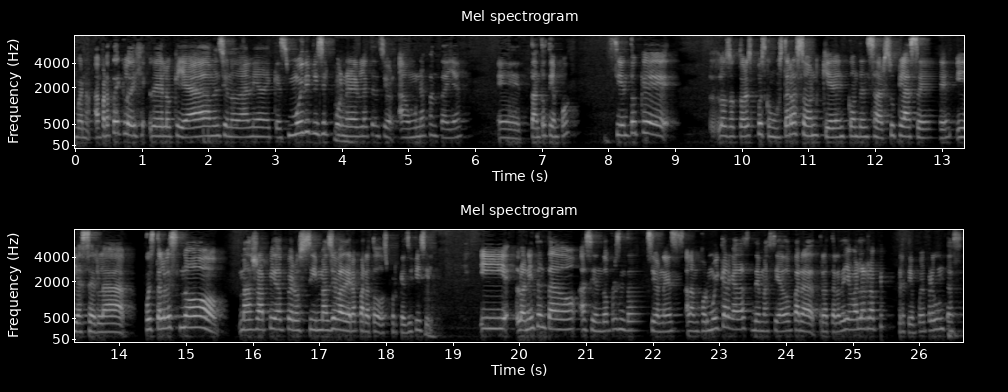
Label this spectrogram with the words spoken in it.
Bueno, aparte de, que lo dije, de lo que ya mencionó Dania, de que es muy difícil ponerle atención a una pantalla eh, tanto tiempo, siento que los doctores, pues con justa razón, quieren condensar su clase y hacerla, pues tal vez no más rápida, pero sí más llevadera para todos, porque es difícil. Y lo han intentado haciendo presentaciones a lo mejor muy cargadas demasiado para tratar de llevarla rápido el tiempo de preguntas.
